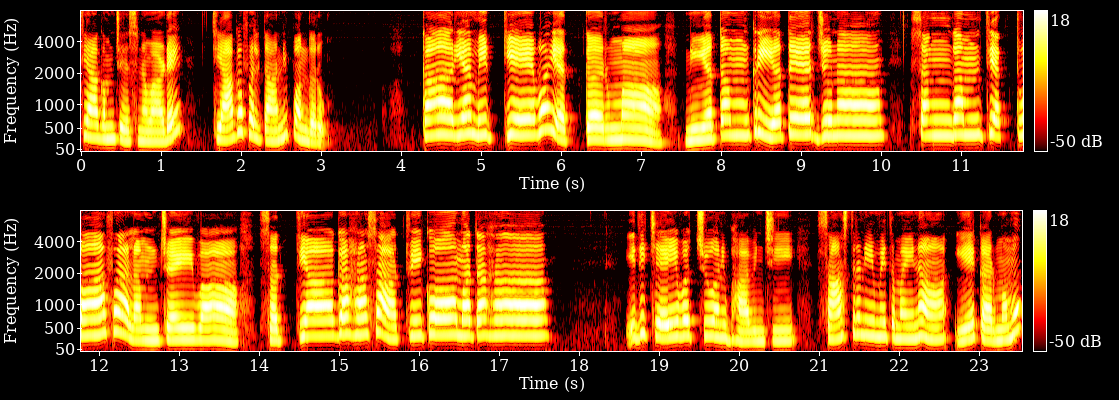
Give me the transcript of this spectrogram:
త్యాగం చేసిన వాడే త్యాగ ఫలితాన్ని పొందరు. కార్యమిత్యేవ యత్కర్మ. నియతం క్రియతేర్జున సంగం త్యక్వా ఫలం చైవ. సత్యాగ సాత్వికో మత. ఇది చేయవచ్చు అని భావించి శాస్త్ర నియమితమైన ఏ కర్మము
